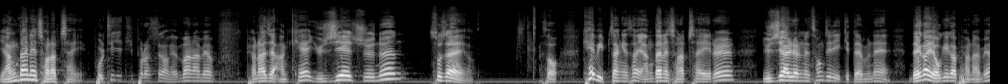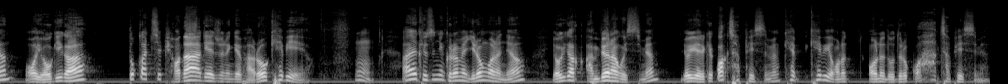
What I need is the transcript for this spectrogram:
양단의 전압 차이, 볼티지 디퍼런스가 웬만하면 변하지 않게 유지해주는 소자예요. 그래서 캡 입장에서 양단의 전압 차이를 유지하려는 성질이 있기 때문에 내가 여기가 변하면 어 여기가 똑같이 변화하게 해주는 게 바로 캡이에요. 음, 아 교수님 그러면 이런 거는요. 여기가 안 변하고 있으면 여기 이렇게 꽉 잡혀 있으면 캡 캡이 어느 어느 노드로 꽉 잡혀 있으면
